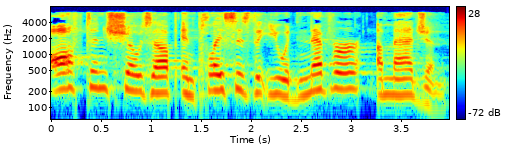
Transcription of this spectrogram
often shows up in places that you would never imagine.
